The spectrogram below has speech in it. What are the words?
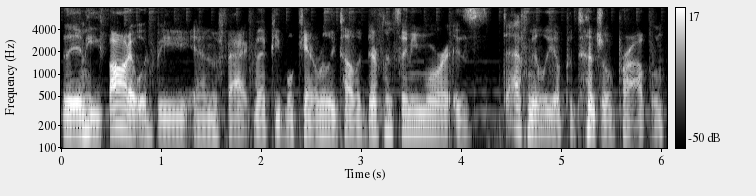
than he thought it would be. And the fact that people can't really tell the difference anymore is definitely a potential problem.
